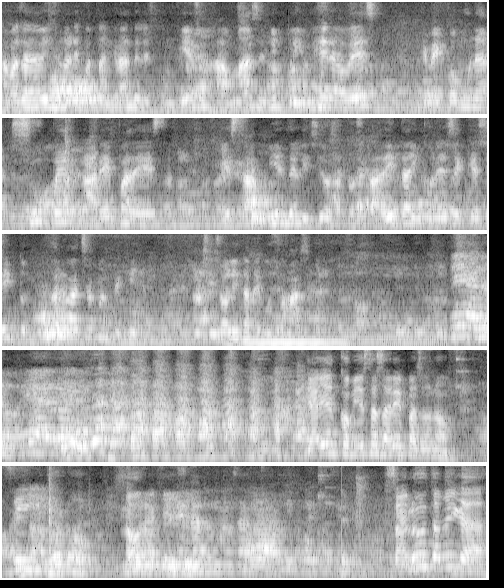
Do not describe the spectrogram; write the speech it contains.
Jamás había visto una arepa tan grande, les confieso, jamás, es mi primera vez que me como una super arepa de estas. Está bien deliciosa, tostadita y con ese quesito. No le voy a echar mantequilla, así solita me gusta más. Véalo, véalo. ¿Ya habían comido estas arepas o no? Sí. ¿No? ¡Salud, amiga!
